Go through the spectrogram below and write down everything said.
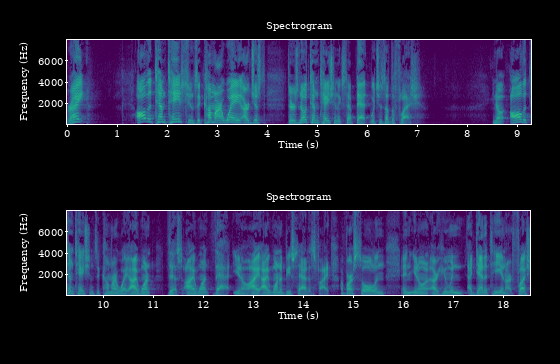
right? All the temptations that come our way are just, there's no temptation except that which is of the flesh. You know, all the temptations that come our way. I want this. I want that. You know, I, I want to be satisfied. Of our soul and, and, you know, our human identity and our flesh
